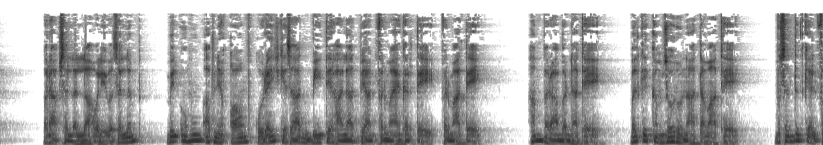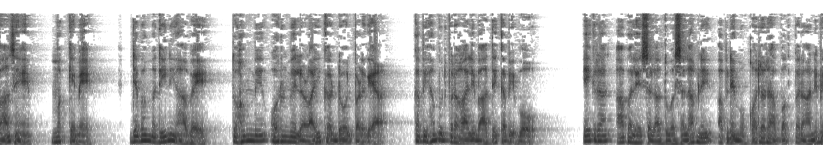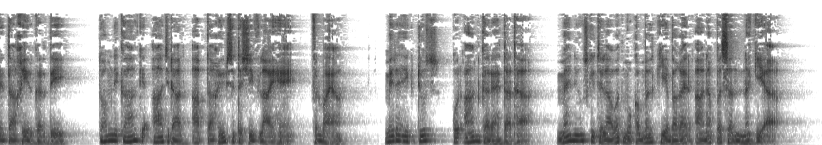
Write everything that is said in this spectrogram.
اور آپ صلی اللہ علیہ وسلم بالعموم اپنے قوم قریش کے ساتھ بیتے حالات بیان فرمایا کرتے، فرماتے، ہم برابر نہ تھے۔ بلکہ کمزور و ناتما تھے۔ مسدد کے الفاظ ہیں مکے میں۔ جب ہم مدینے آ گئے تو ہم میں اور ان میں لڑائی کا ڈول پڑ گیا۔ کبھی ہم ان پر غالب آتے، کبھی وہ۔ ایک رات آپ علیہ السلام والسلام نے اپنے مقررہ وقت پر آنے میں تاخیر کر دی۔ تو ہم نے کہا کہ آج رات آپ تاخیر سے تشریف لائے ہیں۔ فرمایا، میرا ایک جز قرآن کا رہتا تھا۔ میں نے اس کی تلاوت مکمل کیے بغیر آنا پسند نہ کیا۔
